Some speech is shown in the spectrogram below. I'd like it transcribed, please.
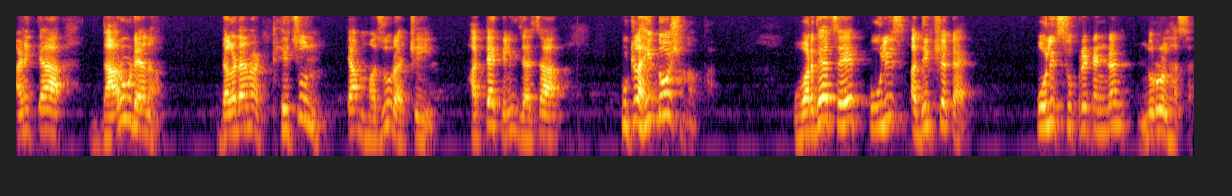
आणि त्या दारुड्यानं दगडानं ठेचून त्या मजुराची हत्या केली ज्याचा कुठलाही दोष नव्हता. वर्ध्याचे पोलीस अधीक्षक आहेत पोलीस सुप्रिटेंडंट नुरुल हसन.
